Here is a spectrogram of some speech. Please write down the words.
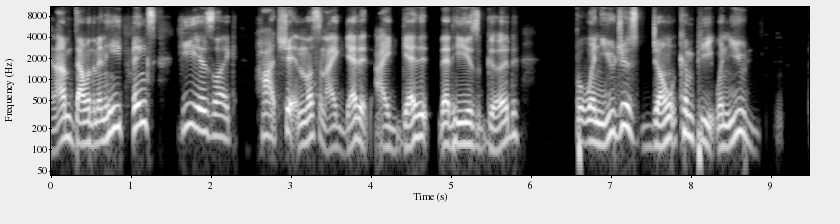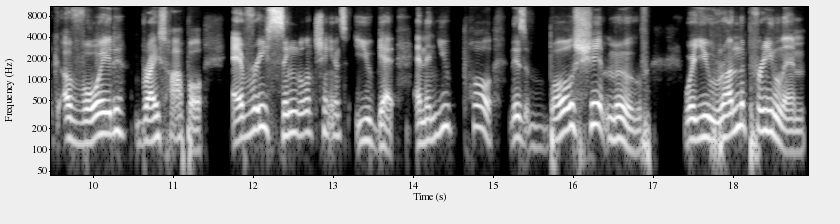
and I'm done with him. And he thinks he is like hot shit. And listen, I get it. I get it that he is good. But when you just don't compete, when you avoid Bryce Hoppel every single chance you get, and then you pull this bullshit move where you run the prelim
